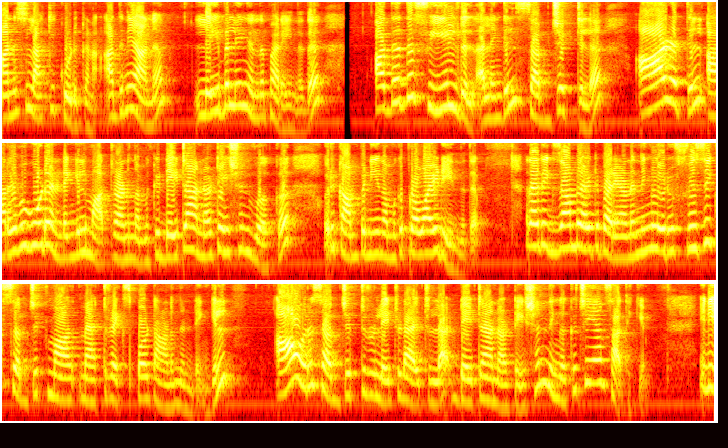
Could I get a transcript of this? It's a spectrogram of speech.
മനസ്സിലാക്കി കൊടുക്കണം. അതിനെയാണ് ലേബലിംഗ് എന്ന് പറയുന്നത്. അതത് ഫീൽഡിൽ അല്ലെങ്കിൽ സബ്ജക്റ്റിൽ ആഴത്തിൽ അറിവ് കൂടെ ഉണ്ടെങ്കിൽ മാത്രമാണ് നമുക്ക് ഡേറ്റ അനോട്ടേഷൻ വർക്ക് ഒരു കമ്പനി നമുക്ക് പ്രൊവൈഡ് ചെയ്യുന്നത്. അതായത് എക്സാമ്പിൾ ആയിട്ട് പറയുകയാണെങ്കിൽ നിങ്ങളൊരു ഫിസിക്സ് സബ്ജക്ട് മാറ്റർ എക്സ്പേർട്ട് ആണെന്നുണ്ടെങ്കിൽ ആ ഒരു സബ്ജക്റ്റ് റിലേറ്റഡ് ആയിട്ടുള്ള ഡേറ്റ അനോട്ടേഷൻ നിങ്ങൾക്ക് ചെയ്യാൻ സാധിക്കും. ഇനി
